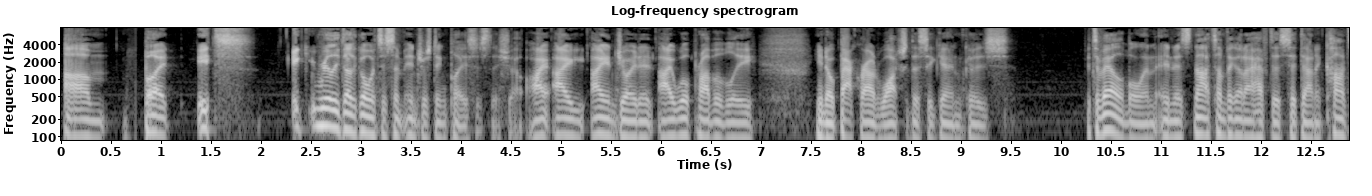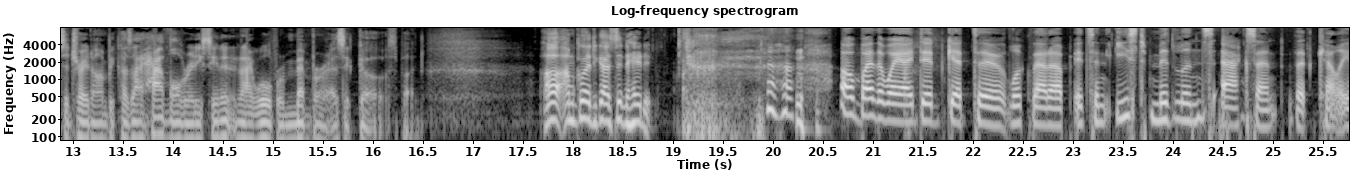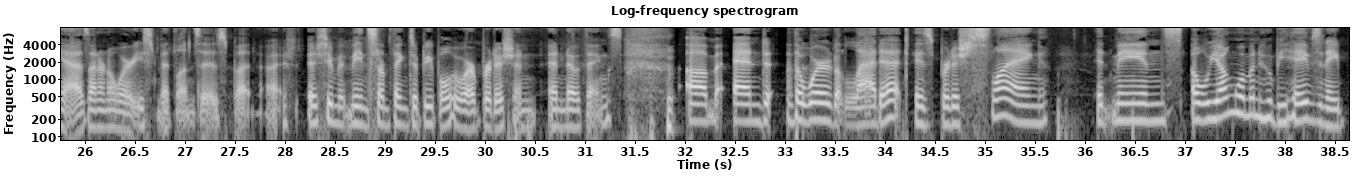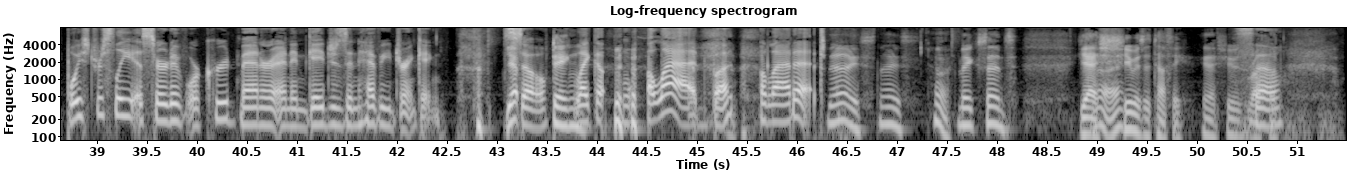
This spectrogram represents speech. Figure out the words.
um, but it's it really does go into some interesting places. This show, I I, I enjoyed it. I will probably, you know, background watch this again because it's available and, and it's not something that I have to sit down and concentrate on because I have already seen it and I will remember as it goes. But uh, I'm glad you guys didn't hate it. Oh, by the way, I did get to look that up. It's an East Midlands accent that Kelly has. I don't know where East Midlands is, but I assume it means something to people who are British and, and know things. um, and the word ladette is British slang. It means a young woman who behaves in a boisterously assertive or crude manner and engages in heavy drinking. Yep, so, ding. like a, a lad, but a ladette. Nice, nice. Huh. Makes sense. Yeah, All right. she was a toughie. Yeah, she was rough. So,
